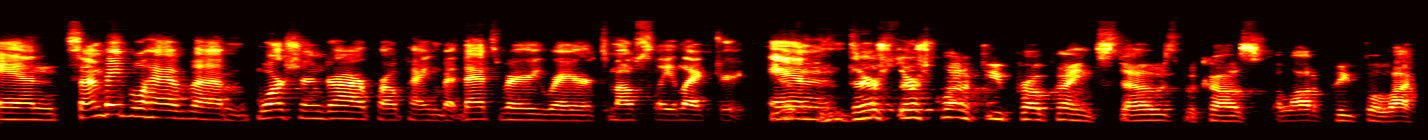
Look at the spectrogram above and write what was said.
and some people have um, washer and dryer propane, but that's very rare. It's mostly electric. And there's there's quite a few propane stoves because a lot of people like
